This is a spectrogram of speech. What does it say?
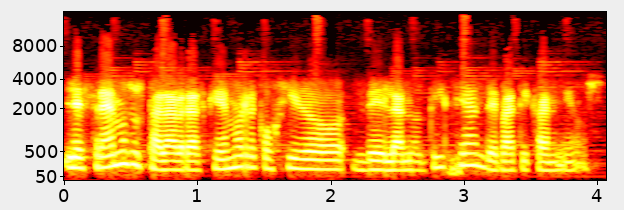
les traemos sus palabras que hemos recogido de la noticia de Vatican News.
